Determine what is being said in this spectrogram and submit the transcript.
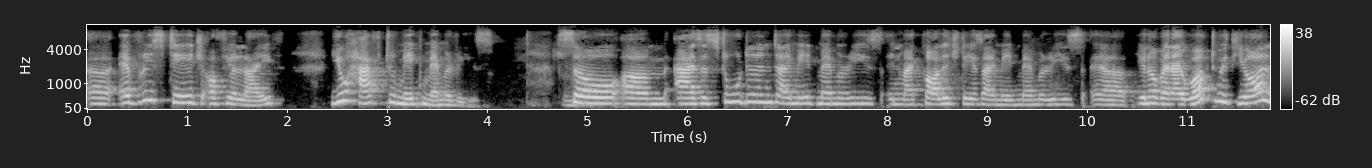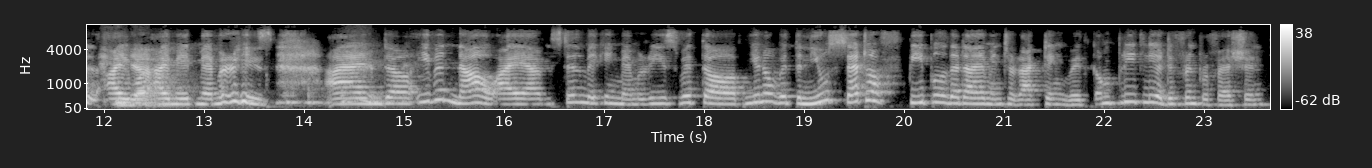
uh, every stage of your life you have to make memories so, um, as a student, I made memories. In my college days, I made memories. Uh, you know, when I worked with y'all, I yeah. I made memories, and uh, even now, I am still making memories with uh, you know with the new set of people that I am interacting with. Completely a different profession,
